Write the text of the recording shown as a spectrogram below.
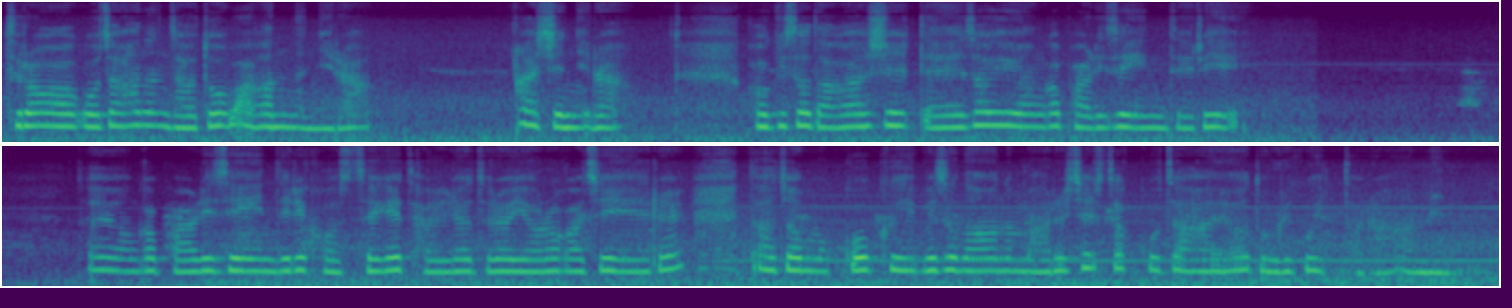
들어가고자 하는 자도 막았느니라 하시니라. 거기서 나가실 때 서기관과 바리새인들이 서기관과 바리새인들이 거세게 달려들어 여러 가지 예를 따져먹고 그 입에서 나오는 말을 채찍고자 하여 노리고 있더라. 아멘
